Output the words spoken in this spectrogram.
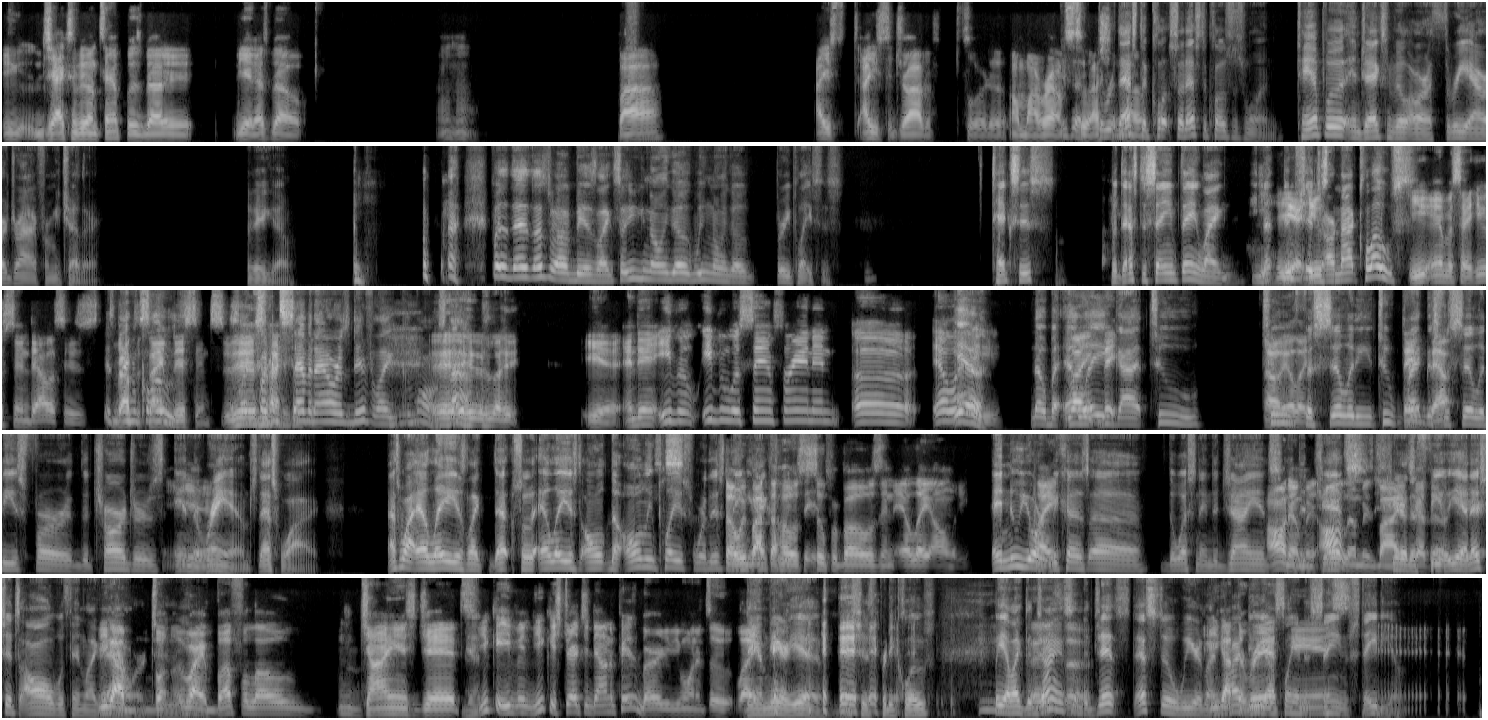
Jacksonville and Tampa is about it. Yeah, that's about. I don't know. Five. I used I used to drive to Florida on my routes too. I thr- that's know. the clo- so that's the closest one. Tampa and Jacksonville are a three hour drive from each other. So there you go. but that, that's what I'd be is like. So you can only go. We can only go three places. Texas, but that's the same thing. Like Yeah, them shits Houston- are not close. You ever say Houston, Dallas is It's about the same distance. It's like It's fucking like- seven hours different. Like, come on, stop. like, yeah, and then even even with San Fran and uh LA, Yeah. No, but Like, LA they- got two two Oh, facility, two They practice facilities for the Chargers and the Rams. That's why. That's why LA is like that. So LA is the only, the only place where this. so we about to host fits. Super Bowls in LA only. In New York like- because uh the what's the name the Giants All them the is- all them is by share each the other. field. Yeah, Yeah. that shit's all within like You an got hour Bu- yeah. right Buffalo, Giants, Jets. Yeah. You could even you could stretch it down to Pittsburgh if you wanted to. Like, Damn near, yeah. That shit's pretty close. But yeah, like the Giants and uh, the Jets, that's still weird. Like, you got why the do y'all play in the same stadium?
